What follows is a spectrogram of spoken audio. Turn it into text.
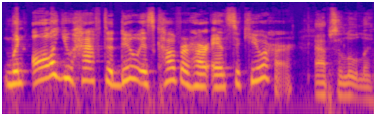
when all you have to do is cover her and secure her. Absolutely.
